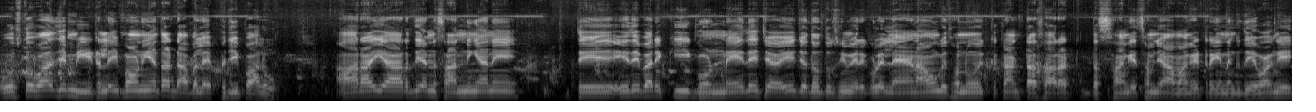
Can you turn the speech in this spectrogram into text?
ਉਸ ਤੋਂ ਬਾਅਦ ਜੇ ਮੀਟ ਲਈ ਪਾਉਣੀ ਹੈ ਤਾਂ ਡਬਲ ਐਫ ਜੀ ਪਾ ਲਓ। ਆਰ ਆਈ ਆਰ ਦੀਆਂ ਨਿਸ਼ਾਨੀਆਂ ਨੇ ਤੇ ਇਹਦੇ ਬਾਰੇ ਕੀ ਗੁਣ ਨੇ? ਇਹਦੇ 'ਚ ਇਹ ਜਦੋਂ ਤੁਸੀਂ ਮੇਰੇ ਕੋਲੇ ਲੈਣ ਆਓਗੇ, ਤੁਹਾਨੂੰ ਇੱਕ ਘੰਟਾ ਸਾਰਾ ਦੱਸਾਂਗੇ, ਸਮਝਾਵਾਂਗੇ ਟ੍ਰੇਨਿੰਗ ਦੇਵਾਂਗੇ।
